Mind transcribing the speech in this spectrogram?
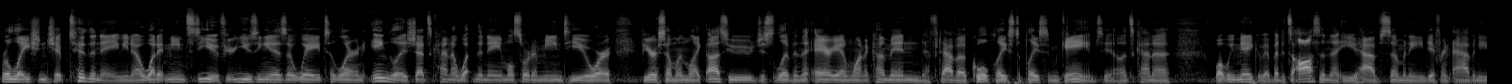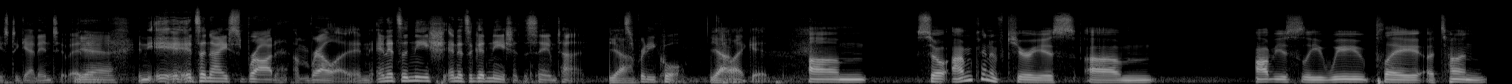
relationship to the name, you know, what it means to you. If you're using it as a way to learn English, that's kind of what the name will sort of mean to you. Or if you're someone like us who just live in the area and want to come in to have a cool place to play some games, you know, it's kind of what we make of it. But it's awesome that you have so many different avenues to get into it. Yeah. And, and i it's a nice broad umbrella and, and it's a niche and it's a good niche at the same time. Yeah. It's pretty cool. Yeah. I like it. Um, so I'm kind of curious. Um, obviously, we play a ton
